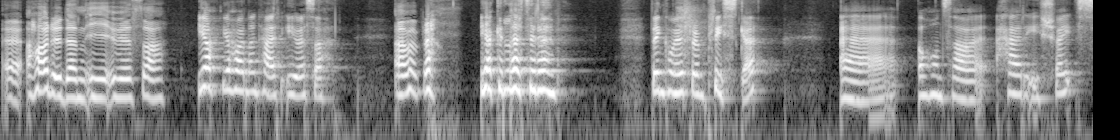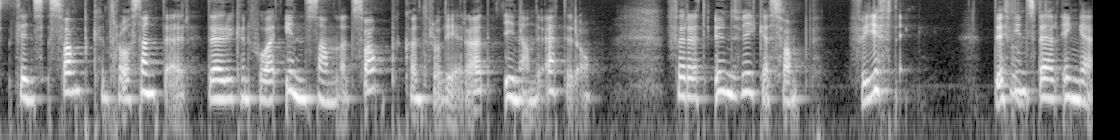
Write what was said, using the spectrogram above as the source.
Eh, har du den i USA? ja, jag har den här i USA. Ja, vad bra. Jag kan läsa den. Den kommer från Priska. Eh, och hon sa, här i Schweiz finns svampkontrollcenter där du kan få insamlad svamp kontrollerad innan du äter dem. För att undvika svampförgiftning. Det finns väl inga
